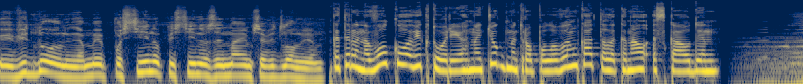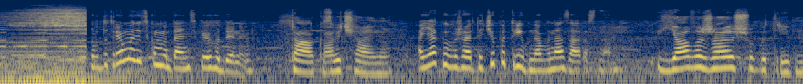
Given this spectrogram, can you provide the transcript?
Відновлення. Ми постійно, постійно займаємося відновленням. Катерина Волкова, Вікторія Гнатюк, Дмитро Половинка, телеканал СК 1 Ви дотримуєтесь комендантської години? Так, звичайно. А як ви вважаєте, чи потрібна вона зараз нам? Я вважаю, що потрібно.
